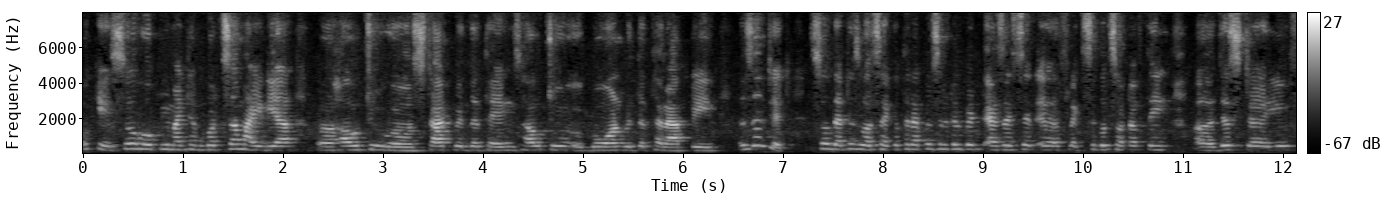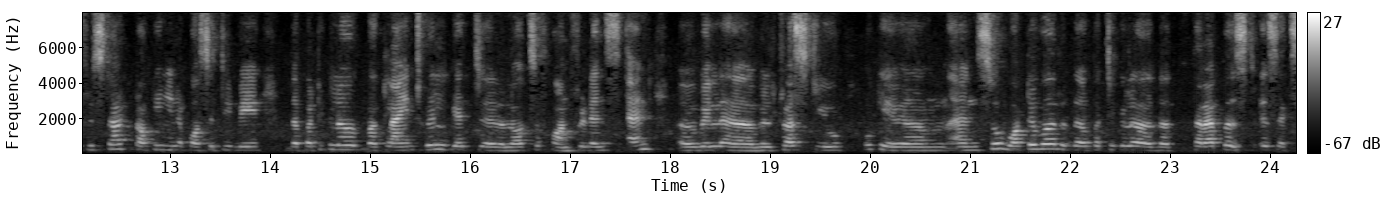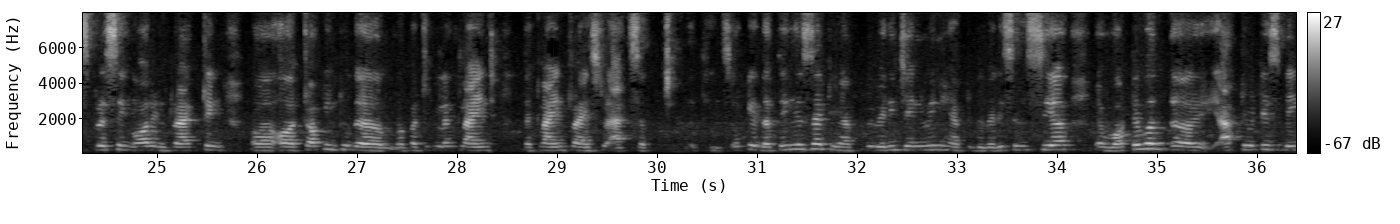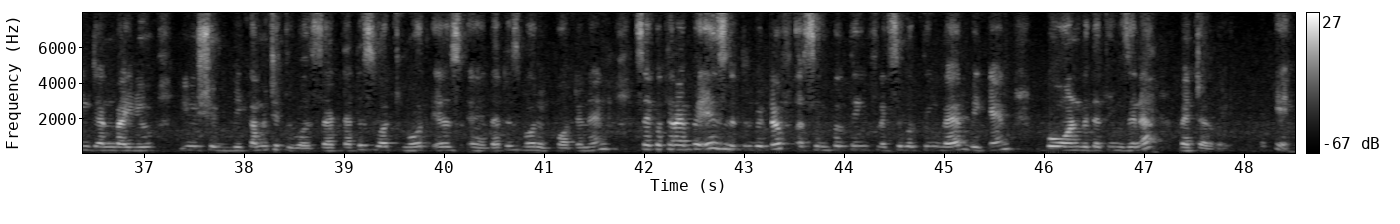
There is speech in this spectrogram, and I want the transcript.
okay so hope you might have got some idea uh, how to uh, start with the things how to go on with the therapy isn't it? So that is what psychotherapy is a little bit as i said a flexible sort of thing. Uh, just uh, you if you start talking in a positive way the particular uh, client will get uh, lots of confidence and will will trust you. Okay um, and so whatever the particular the therapist is expressing or interacting or talking to the particular client the client tries to accept the things. Okay the thing is that you have to be very genuine you have to be very sincere whatever the activity is being done by you you should be committed towards that. That is what more is uh, that is more important. And psychotherapy is little bit of a simple thing flexible thing where we can go on with the things in a better way. Okay.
